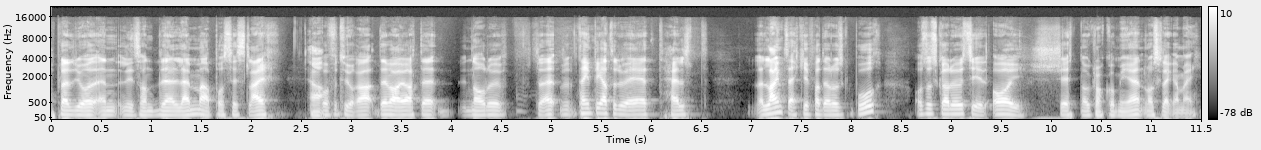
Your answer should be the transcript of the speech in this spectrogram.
opplevd jo en litt sånn dilemma på sist leir Ja. på Futura. Det var jo at det, når du Tenk deg at du er et helt langt vekk fra der du bor, og så skal du si Oi, shit, nå er klokka mye, nå skal jeg legge meg.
